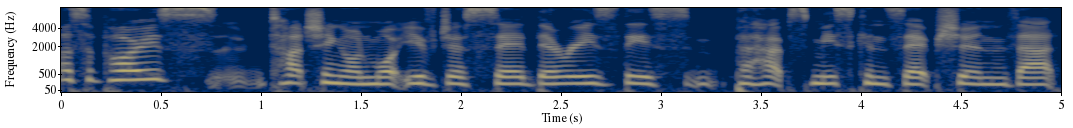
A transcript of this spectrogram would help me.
I suppose, touching on what you've just said, there is this perhaps misconception that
